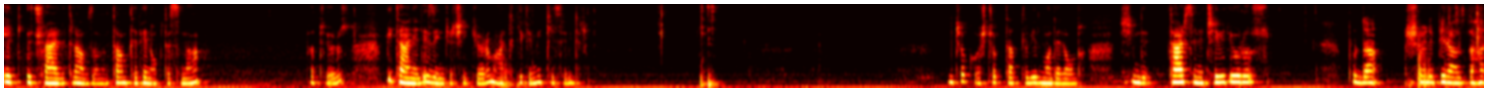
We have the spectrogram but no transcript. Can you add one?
ilk üçerli trabzanın tam tepe noktasına batıyoruz. Bir tane de zincir çekiyorum. Artık ipimi kesebilirim. Çok hoş, çok tatlı bir model oldu. Şimdi tersini çeviriyoruz. Burada şöyle biraz daha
